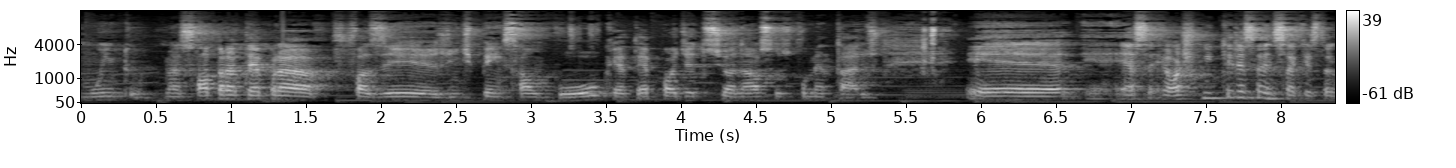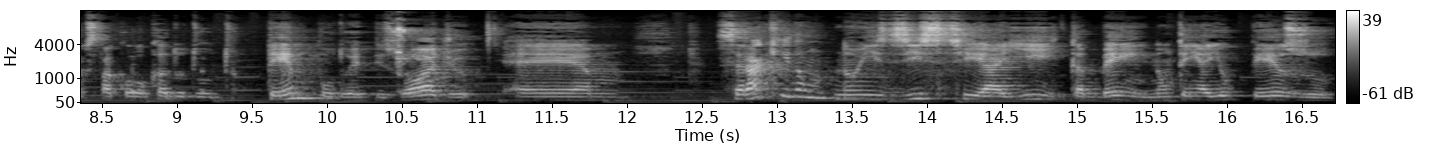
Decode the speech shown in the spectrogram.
muito, mas só para até para fazer a gente pensar um pouco e até pode adicionar os seus comentários. É, essa, eu acho muito interessante essa questão que você está colocando do, do, tempo do episódio. É, será que não, não existe aí também, não tem aí o peso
